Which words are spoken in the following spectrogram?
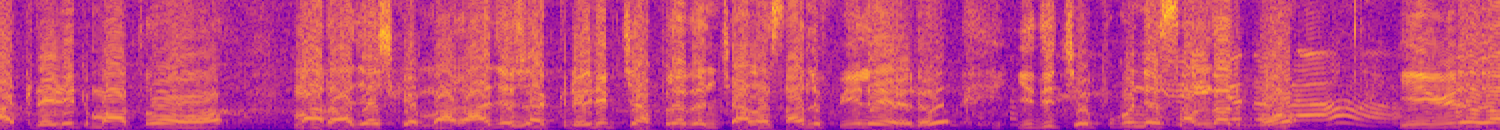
ఆ క్రెడిట్ మాత్రం మా రాజేష్కి మా రాజేష్ ఆ క్రెడిట్ చెప్పలేదని చాలా సార్లు ఫీల్ అయ్యాడు. ఇది చెప్పుకునే సందర్భం. ఈ వీడియోలో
